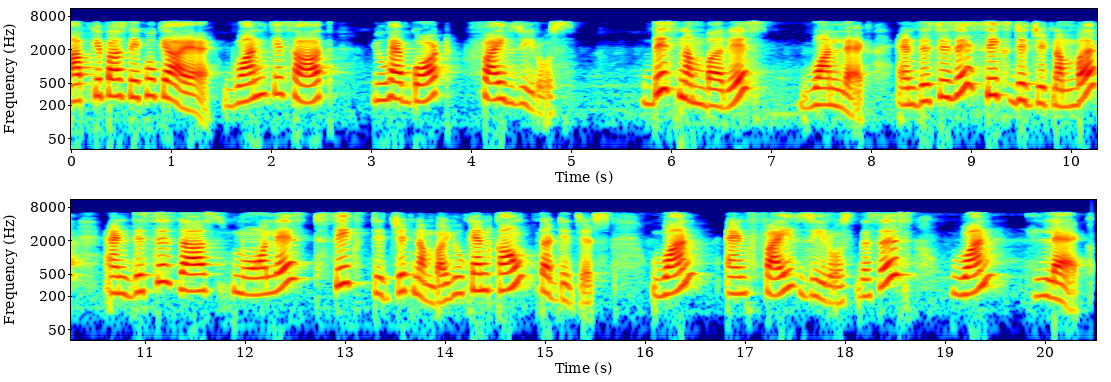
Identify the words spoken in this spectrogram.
आपके पास देखो क्या आया है वन के साथ you have got five zeros this number is one lakh and this is a six digit number and this is the smallest six digit number you can count the digits one and 5 zeros. This is 1 lakh.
